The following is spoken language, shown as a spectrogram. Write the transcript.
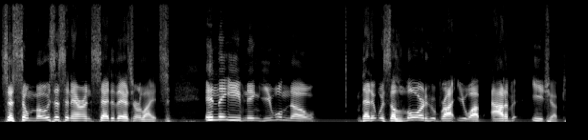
Says, So Moses and Aaron said to the Israelites, In the evening you will know that it was the Lord who brought you up out of Egypt.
